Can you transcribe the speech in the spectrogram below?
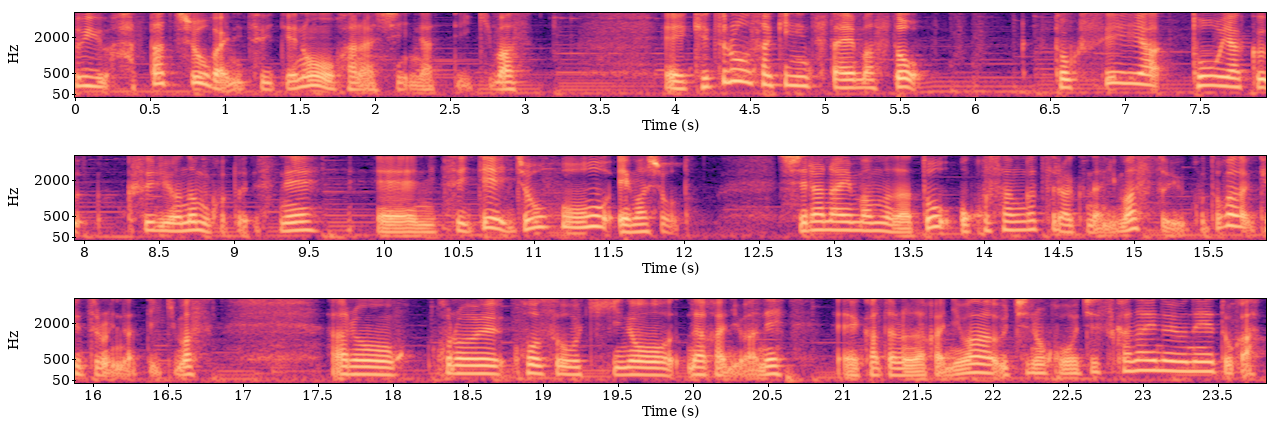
という発達障害についてのお話になっていきます。えー、結論を先に伝えますと特性や投薬薬を飲むことですね、えー、について情報を得ましょうと知らないままだとお子さんが辛くなりますということが結論になっていきます。あのこの放送をお聞きの中にはね、え、方の中にはうちの子落ち着かないのよねとか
